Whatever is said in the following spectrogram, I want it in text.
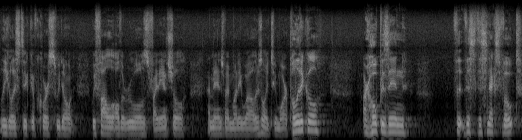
Legalistic, of course, we don't. We follow all the rules. Financial, I manage my money well. There's only two more. Political, our hope is in this, this next vote.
